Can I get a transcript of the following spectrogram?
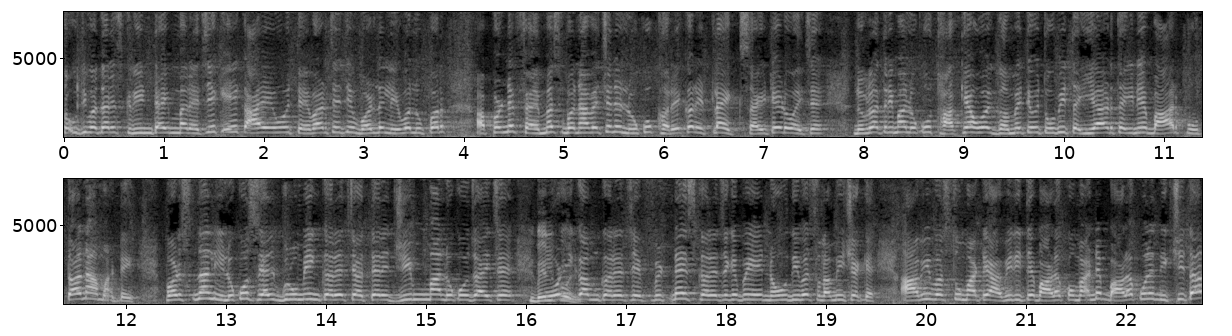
સૌથી વધારે સ્ક્રીન ટાઈમમાં રહે છે. એક એક આ એવો તહેવાર છે જે વર્લ્ડ લેવલ ઉપર આપણને ફેમસ બનાવે છે અને લોકો ખરેખર એટલા એક્સાઇટેડ હોય છે. નવરાત્રિમાં લોકો થાક્યા હોય ગમે તે હોય તો બી તૈયાર થઈને બહાર પોતાના માટે પર્સનલી લોકો સેલ્ફ ગ્રુમિંગ કરે છે. અત્યારે જીમમાં લોકો જાય છે. બોડી કામ કરે છે ફિટનેસ કરે છે કે ભાઈ એ નવ દિવસ રમી શકે. આવી વસ્તુ માટે આવી રીતે બાળકોમાં અને બાળકોને દીક્ષિતા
